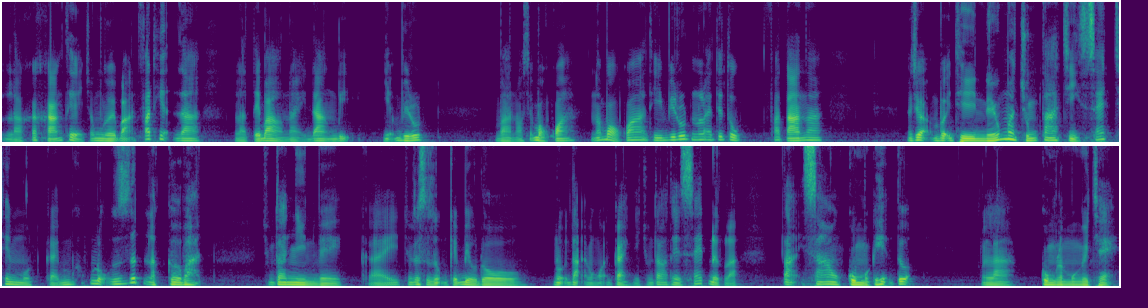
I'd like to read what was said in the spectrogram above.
là các kháng thể trong người bạn phát hiện ra là tế bào này đang bị nhiễm virus và nó sẽ bỏ qua. Nó bỏ qua thì virus nó lại tiếp tục phát tán ra được chưa? Vậy thì nếu mà chúng ta chỉ xét trên một cái góc độ rất là cơ bản, chúng ta nhìn về cái, chúng ta sử dụng cái biểu đồ nội tại và ngoại cảnh thì chúng ta có thể xét được là tại sao cùng một cái hiện tượng là cùng là một người trẻ,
